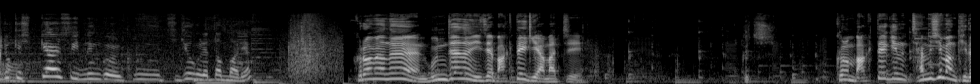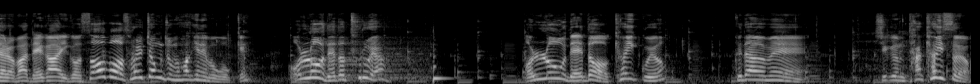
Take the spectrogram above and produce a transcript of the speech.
이렇게 쉽게 할 수 있는 걸 그 지경을 했단 말이야? 그러면은 문제는 이제 막대기야 맞지? 그치. 그럼 막대기는 잠시만 기다려봐. 내가 이거 서버 설정 좀 확인해보고 올게. allow nether true야. allow nether 켜있고요. 그 다음에 지금 다 켜있어요.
